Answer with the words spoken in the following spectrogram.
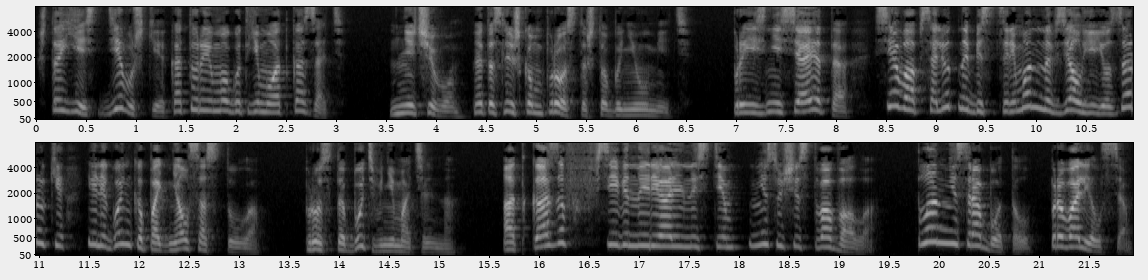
что есть девушки, которые могут ему отказать». «Ничего, это слишком просто, чтобы не уметь». Произнеся это, Сева абсолютно бесцеремонно взял ее за руки и легонько поднял со стула. «Просто будь внимательна». Отказов в Севиной реальности не существовало. План не сработал, провалился,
